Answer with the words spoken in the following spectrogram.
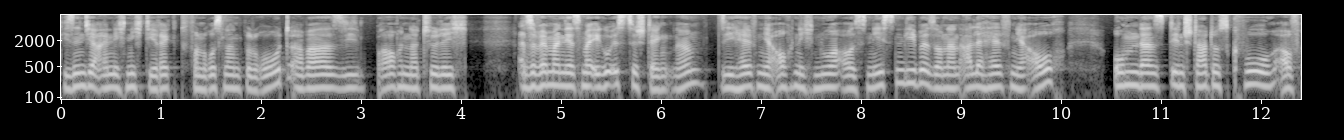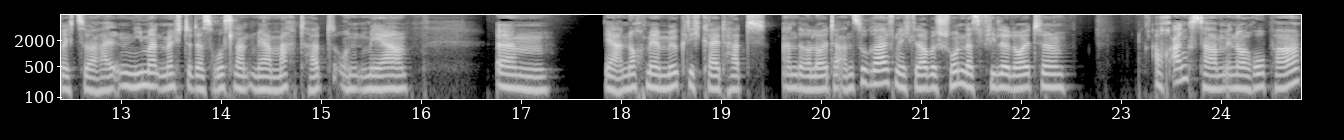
die sind ja eigentlich nicht direkt von Russland bedroht, aber sie brauchen natürlich, also wenn man jetzt mal egoistisch denkt, ne, sie helfen ja auch nicht nur aus Nächstenliebe, sondern alle helfen ja auch, um das, den Status quo aufrechtzuerhalten. Niemand möchte, dass Russland mehr Macht hat und mehr, ähm, ja, noch mehr Möglichkeit hat, andere Leute anzugreifen. Ich glaube schon, dass viele Leute auch Angst haben in Europa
